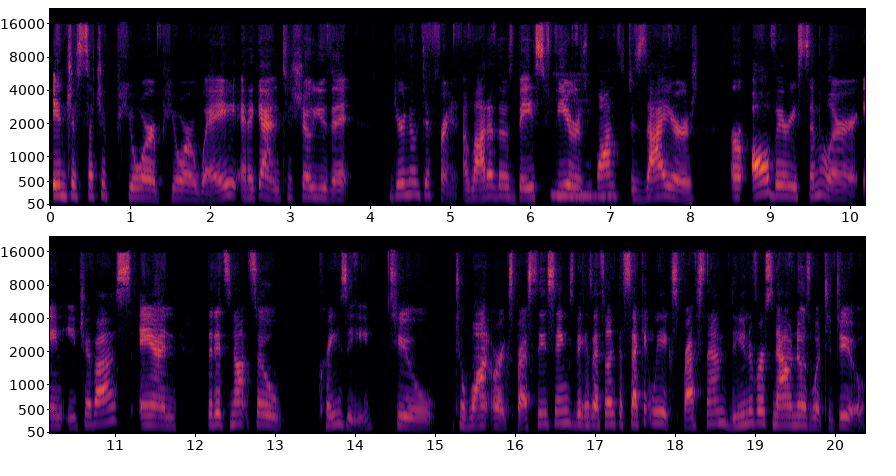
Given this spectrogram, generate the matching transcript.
in just such a pure pure way. And again to show you that you're no different. A lot of those base fears mm-hmm. wants desires are all very similar in each of us and that it's not so crazy to to want or express these things because I feel like the second we express them, the universe now knows what to do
